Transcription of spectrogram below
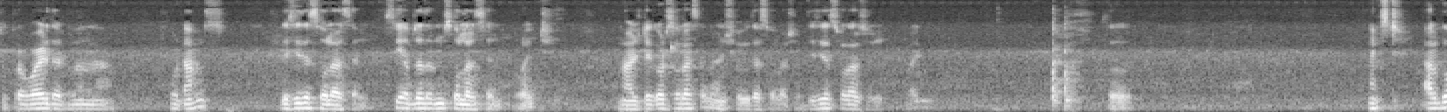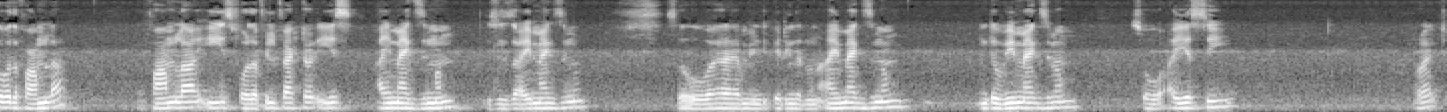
to provide that one uh, photons. This is a solar cell. See observe one solar cell right? I'll take out solar cell and show you the solar cell. This is a solar cell right? So next i'll go over the formula. The formula is for the fill factor is i maximum. This is i maximum. So where i am indicating that one? I maximum into v maximum. So isc right?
